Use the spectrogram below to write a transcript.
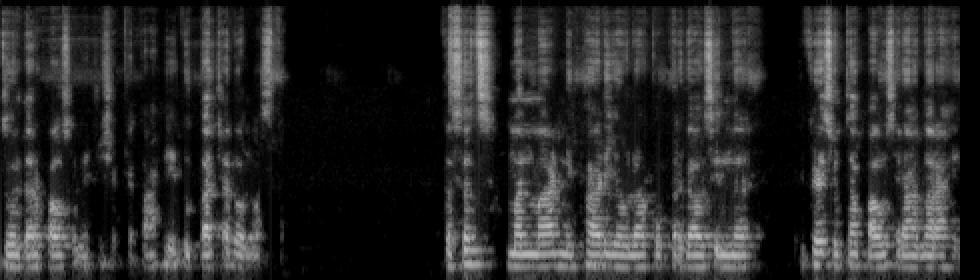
जोरदार पाऊस होण्याची शक्यता आहे. दुपारच्या दोन वाजता. तसंच मनमाड निफाड येवला कोपरगाव सिन्नर इकडे सुद्धा पाऊस राहणार आहे.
